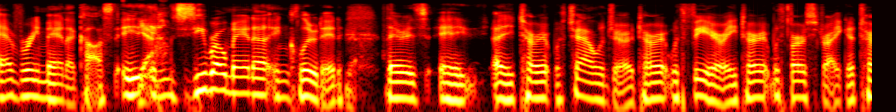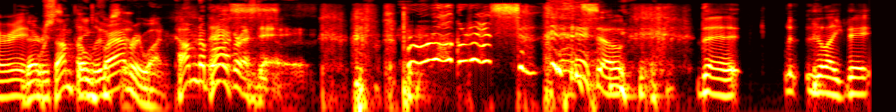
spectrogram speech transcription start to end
every mana cost. Yeah. Zero mana included. Yeah. There is a a turret with challenger, a turret with fear, a turret with first strike, a turret There's something elusive. for everyone. Come to Progress Day. progress. so the like the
